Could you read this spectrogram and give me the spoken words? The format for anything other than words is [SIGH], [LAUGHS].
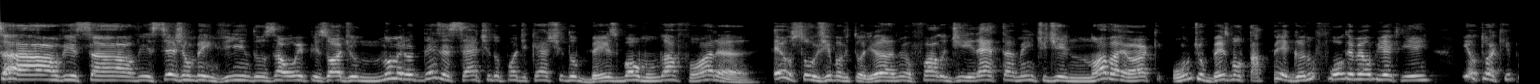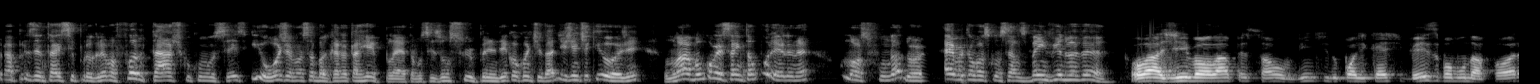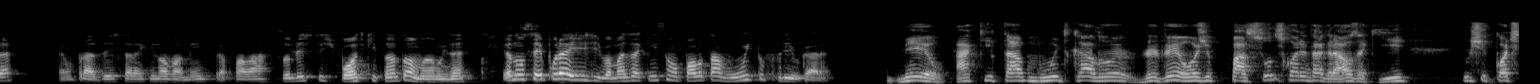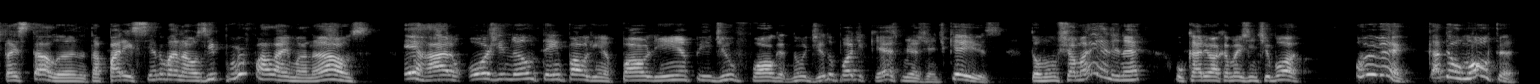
Salve, salve! Sejam bem-vindos ao episódio número 17 do podcast do Beisebol Mundo Afora. Eu sou o Giba Vitoriano, eu falo diretamente de Nova York, onde o beisebol tá pegando fogo, MLB aqui, hein? E eu tô aqui para apresentar esse programa fantástico com vocês. E hoje a nossa bancada tá repleta. Vocês vão surpreender com a quantidade de gente aqui hoje, hein? Vamos lá, vamos conversar então por ele, né? O nosso fundador, Everton Vasconcelos. Bem-vindo, Bebê. Olá, Giba. Olá, pessoal, ouvinte do podcast Beisebol Mundo Afora. É um prazer estar aqui novamente para falar sobre esse esporte que tanto amamos, né? Eu não sei por aí, Giba, mas aqui em São Paulo tá muito frio, cara. Meu, aqui tá muito calor. Vê, hoje passou dos 40 graus aqui. O chicote tá instalando, tá parecendo Manaus. E por falar em Manaus, Erraram. Hoje não tem Paulinha. Paulinha pediu folga no dia do podcast, minha gente. Que isso? Então vamos chamar ele, né? O carioca mais gente boa. Ô, bebê, cadê o Monta?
